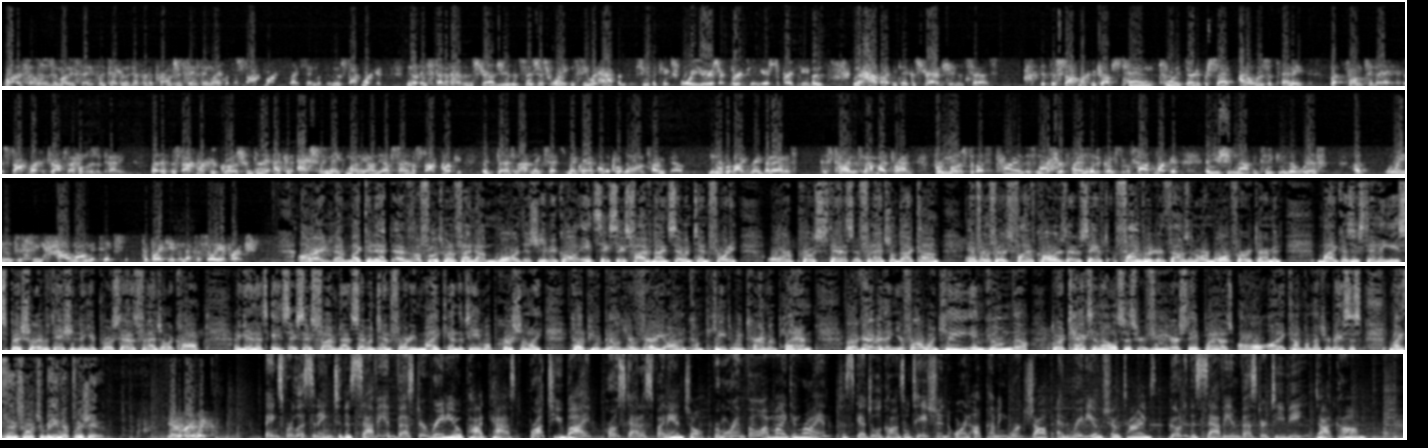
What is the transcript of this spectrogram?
Well, it's still losing money safely, taking a different approach. It's the same thing like with the stock market, right? Same with the stock market. You know, instead of having the strategy that says just wait and see what happens and see if it takes four years or 13 years to break even, you know, how about you take a strategy that says if the stock market drops 10, 20, 30%, I don't lose a penny. But from today, if the stock market drops, I don't lose a penny. But if the stock market grows from today, I can actually make money on the upside of the stock market. It does not make sense. My grandfather told me a long time ago, you never buy green bananas because time is not my friend. For most of us, time is not your friend when it comes to the stock market, and you should not be taking the risk of waiting to see how long it takes to break even. That's a silly approach. All right, uh, Mike uh, if folks want to find out more, this should give you a call, 866-597-1040 or prostatusfinancial.com. And for the first five callers that have saved 500000 or more for retirement, Mike is extending a special invitation to give ProStatus Financial a call. Again, that's 866-597-1040. Mike and the team will personally help you build your very own complete retirement plan. They'll look at everything, your 401k income. They'll do a tax analysis, review your estate plan. It's all on a complimentary basis. Mike, thanks so much for being here. Appreciate it. You have a great week. Thanks for listening to the Savvy Investor Radio podcast, brought to you by ProStatus Financial. For more info on Mike and Ryan, to schedule a consultation or an upcoming workshop and radio show times, go to thesavvyinvestortv.com.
